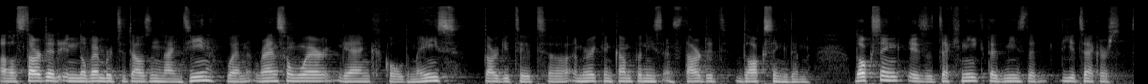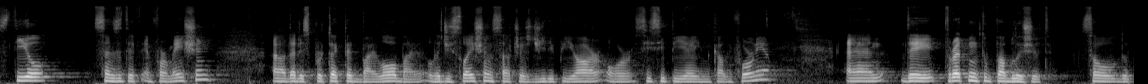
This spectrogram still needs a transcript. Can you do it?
uh, started in November 2019 when ransomware gang called Maze targeted uh, American companies and started doxing them. Doxing is a technique that means that the attackers steal sensitive information uh, that is protected by law, by legislation such as GDPR or CCPA in California, and they threaten to publish it. So the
